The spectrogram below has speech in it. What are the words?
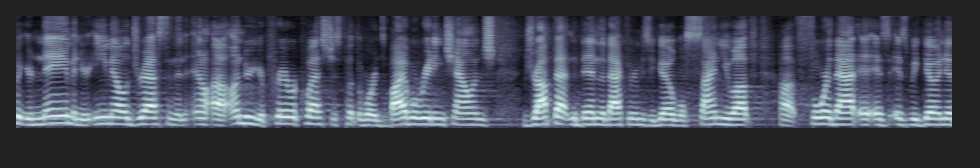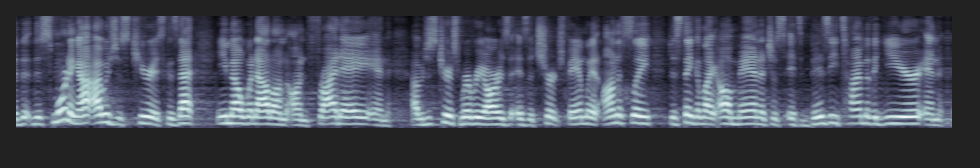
put your name and your email address, and then uh, under your prayer request, just put the words Bible Reading Challenge drop that in the bin in the back room as you go. We'll sign you up uh, for that as, as we go. And you know, th- this morning, I, I, was just curious because that email went out on, on Friday, and I was just curious where we are as, as a church family. And honestly, just thinking like, oh man, it's just it's busy time of the year, and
